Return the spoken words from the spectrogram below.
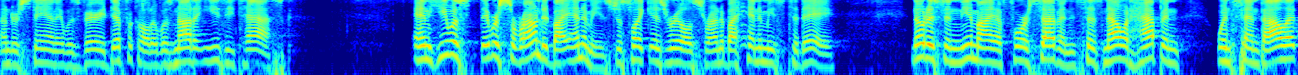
understand it was very difficult. It was not an easy task. And he was they were surrounded by enemies, just like Israel is surrounded by enemies today. Notice in Nehemiah 4 7, it says, Now it happened when Sanballat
